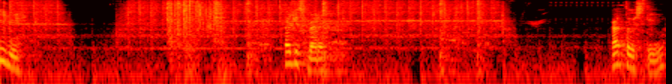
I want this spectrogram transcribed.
Excuse me. That is better. Got those two.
